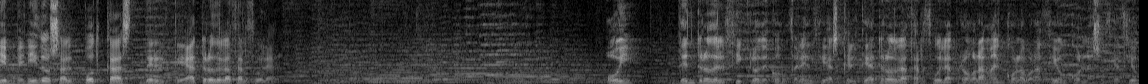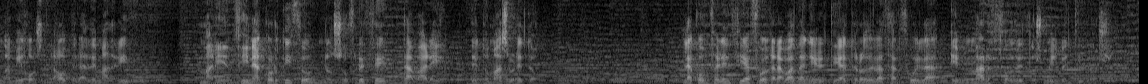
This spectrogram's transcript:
Bienvenidos al podcast del Teatro de la Zarzuela. Hoy, dentro del ciclo de conferencias que el Teatro de la Zarzuela programa en colaboración con la Asociación Amigos de la Ópera de Madrid, María Encina Cortizo nos ofrece Tabaré, de Tomás Bretón. La conferencia fue grabada en el Teatro de la Zarzuela en marzo de 2022.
